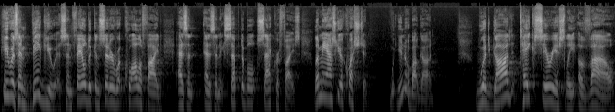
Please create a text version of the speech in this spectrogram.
He was ambiguous and failed to consider what qualified as an, as an acceptable sacrifice. Let me ask you a question. What you know about God. Would God take seriously a vow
